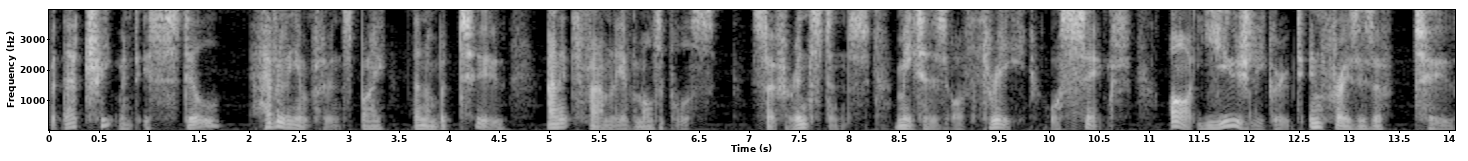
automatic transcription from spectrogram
but their treatment is still heavily influenced by the number two and its family of multiples. So, for instance, meters of three or six are usually grouped in phrases of two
